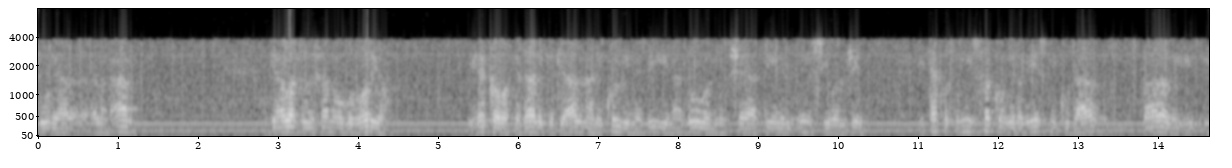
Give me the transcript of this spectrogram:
suri Al-An'am gdje Allah Đelšanu govorio i rekao wa kedalike dja'alna li kulli nebiji na duvan min šejatin insi džin i tako smo mi svakom vjerovjesniku da stvarali i, i,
